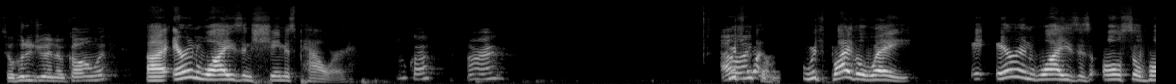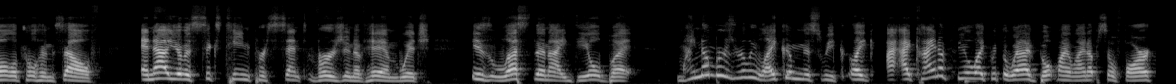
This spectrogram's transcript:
So who did you end up going with? Uh, Aaron Wise and Seamus Power. Okay. All right. I Which like them. Which, by the way, Aaron Wise is also volatile himself. And now you have a 16% version of him, which is less than ideal, but my numbers really like him this week. Like, I, I kind of feel like with the way I've built my lineup so far,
